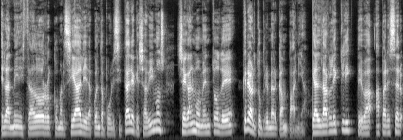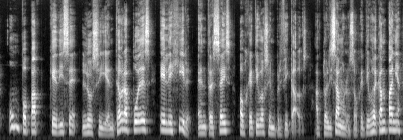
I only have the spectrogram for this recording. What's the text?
el administrador comercial y la cuenta publicitaria que ya vimos, llega el momento de crear tu primer campaña. Y al darle clic te va a aparecer un pop-up que dice lo siguiente. Ahora puedes elegir entre seis objetivos simplificados. Actualizamos los objetivos de campaña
